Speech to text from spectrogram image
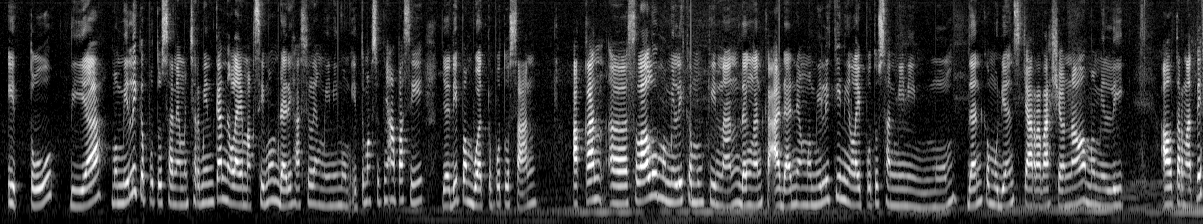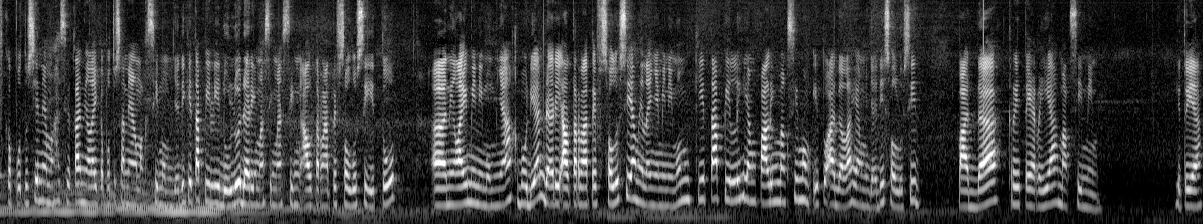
itu dia memilih keputusan yang mencerminkan nilai maksimum dari hasil yang minimum. Itu maksudnya apa sih? Jadi pembuat keputusan akan e, selalu memilih kemungkinan dengan keadaan yang memiliki nilai putusan minimum dan kemudian secara rasional memilih alternatif keputusan yang menghasilkan nilai keputusan yang maksimum. Jadi kita pilih dulu dari masing-masing alternatif solusi itu uh, nilai minimumnya. Kemudian dari alternatif solusi yang nilainya minimum, kita pilih yang paling maksimum itu adalah yang menjadi solusi pada kriteria maksimum. Gitu ya.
